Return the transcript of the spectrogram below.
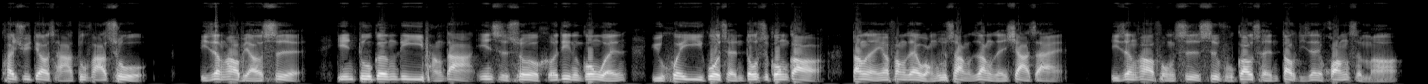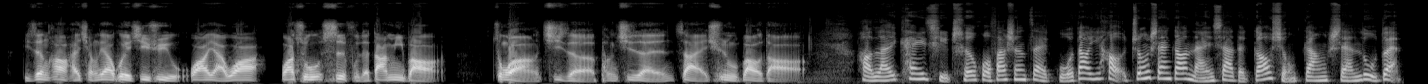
快去调查都发处。李正浩表示，因都更利益庞大，因此所有核定的公文与会议过程都是公告，当然要放在网络上让人下载。李正浩讽刺市府高层到底在慌什么？李正浩还强调会继续挖呀挖，挖出市府的大秘宝。中网记者彭其仁在讯报报道。好，来看一起车祸发生在国道一号中山高南下的高雄冈山路段。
